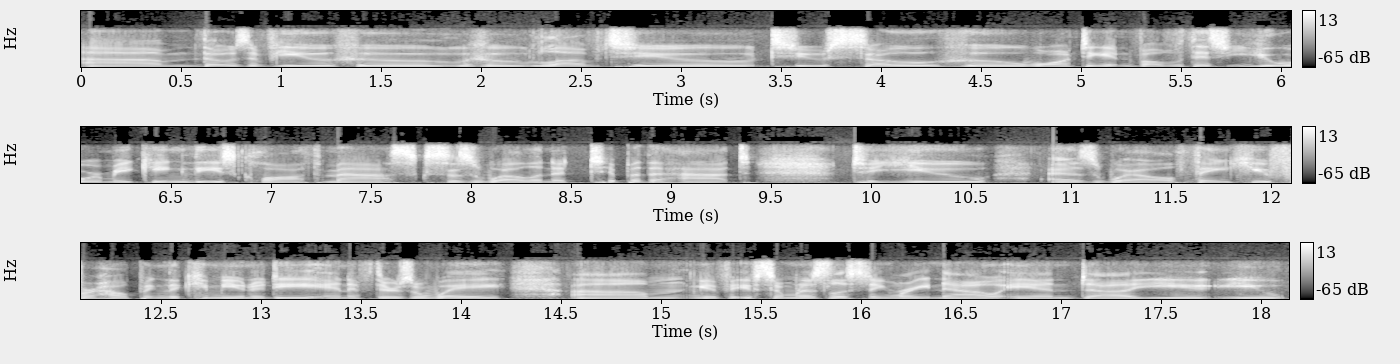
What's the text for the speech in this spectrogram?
Um, those of you who who love to to sew, who want to get involved with this, you're making these cloth masks as well, and a tip of the hat to you as well. Thank you for helping the community. And if there's a way, um, if, if someone is listening right now and uh, you you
